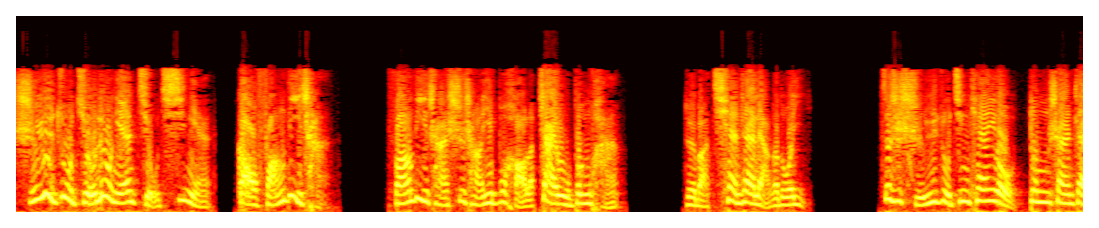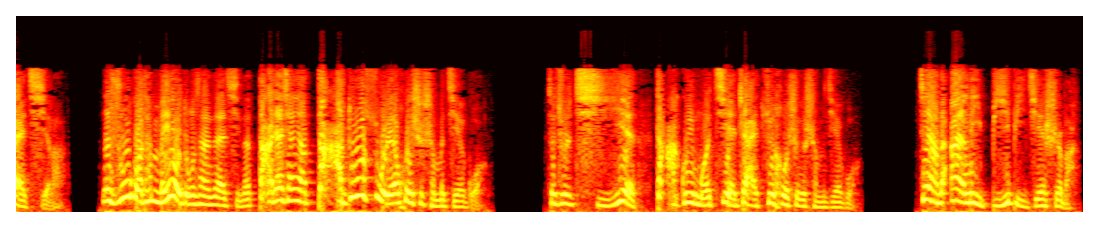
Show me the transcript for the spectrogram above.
史玉柱九六年、九七年搞房地产。房地产市场一不好了，债务崩盘，对吧？欠债两个多亿，这是史玉柱今天又东山再起了。那如果他没有东山再起呢？大家想想，大多数人会是什么结果？这就是企业大规模借债，最后是个什么结果？这样的案例比比皆是吧？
